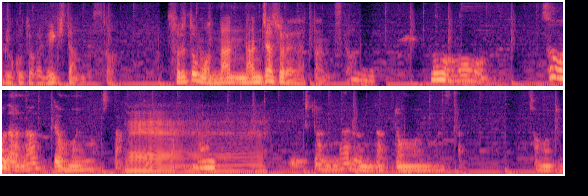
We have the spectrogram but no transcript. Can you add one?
ることができたんですか？それともなんなんじゃそれだったんですか、うんもうそうだなって思いました。えいう人になるんだと思いました。その時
